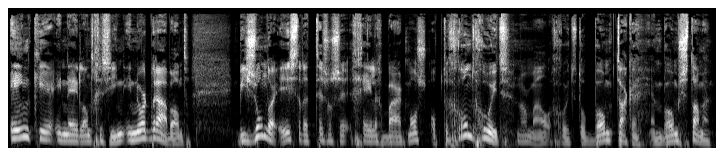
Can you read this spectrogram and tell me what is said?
één keer in Nederland gezien in Noord-Brabant. Bijzonder is dat het Tesselse gelig baardmos op de grond groeit. Normaal groeit het op boomtakken en boomstammen.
